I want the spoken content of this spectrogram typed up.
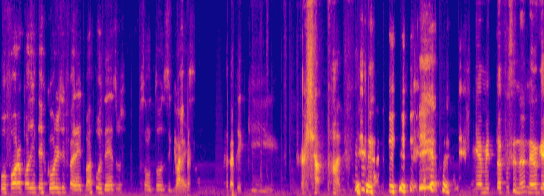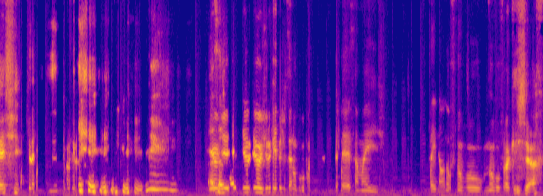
Por fora podem ter cores diferentes, mas por dentro são todos iguais. Você vai ter que ficar chapado. Minha mente tá funcionando não, guys. Eu, Essa- ju- eu, eu juro que ele fizer no grupo essa, mas. Sei não, não, não vou, não vou fraquejar.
